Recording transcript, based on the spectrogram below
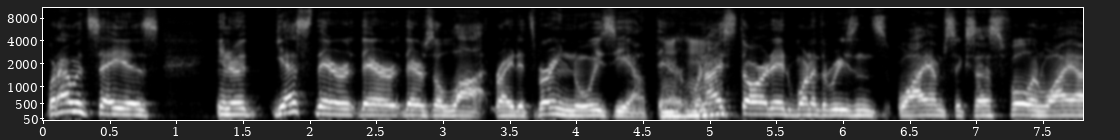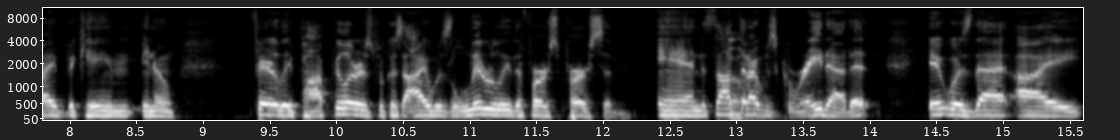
what I would say is, you know, yes, there, there, there's a lot, right? It's very noisy out there. Mm-hmm. When I started, one of the reasons why I'm successful and why I became, you know, fairly popular is because I was literally the first person. And it's not oh. that I oh. was great at it. It was that I,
